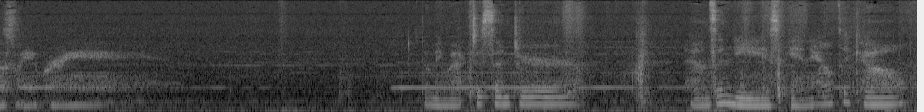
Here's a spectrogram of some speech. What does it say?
As we breathe, coming back to center, hands and knees, inhale to count.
